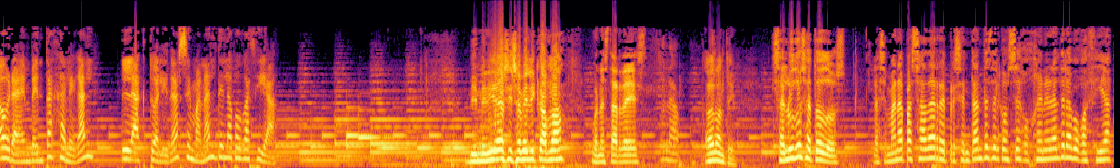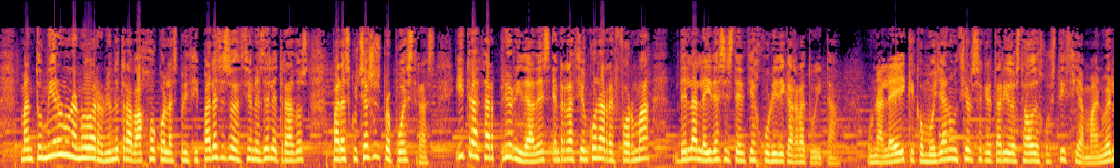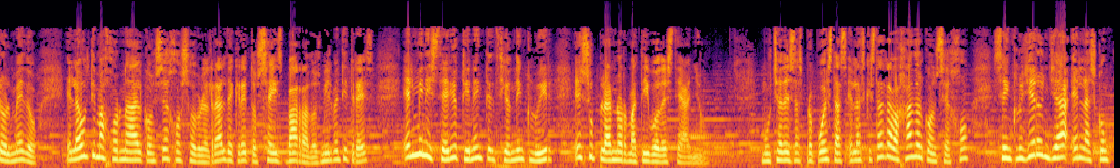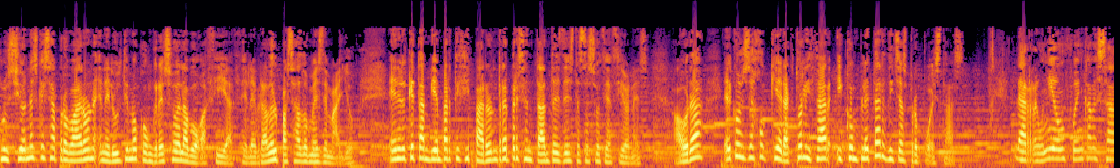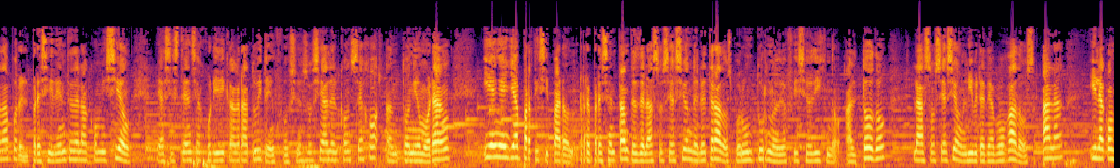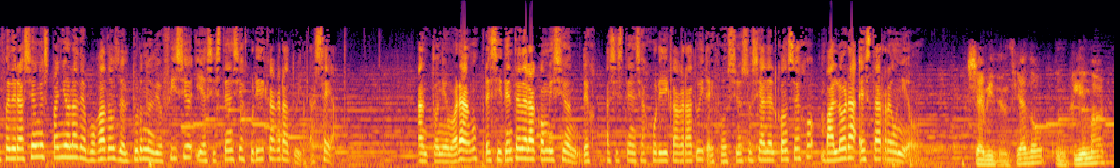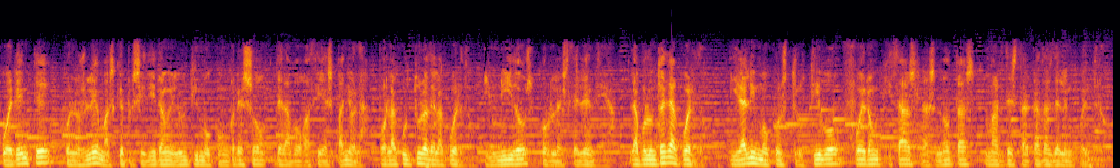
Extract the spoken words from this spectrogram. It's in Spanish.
Ahora en Ventaja Legal, la actualidad semanal de la abogacía. Bienvenidas Isabel y Carla. Buenas tardes. Hola. Adelante. Saludos a todos. La semana pasada, representantes del Consejo General de la Abogacía mantuvieron una nueva reunión de trabajo con las principales asociaciones de letrados para escuchar sus propuestas y trazar prioridades en relación con la reforma de la Ley de Asistencia Jurídica Gratuita. Una ley que, como ya anunció el secretario de Estado de Justicia, Manuel Olmedo, en la última jornada del Consejo sobre el Real Decreto 6-2023, el Ministerio tiene intención de incluir en su plan normativo de este año. Muchas de esas propuestas en las que está trabajando el Consejo se incluyeron ya en las conclusiones que se aprobaron en el último Congreso de la Abogacía, celebrado el pasado mes de mayo, en el que también participaron representantes de estas asociaciones. Ahora, el Consejo quiere actualizar y completar dichas propuestas. La reunión fue encabezada por el presidente de la Comisión de Asistencia Jurídica Gratuita e Infusión Social del Consejo, Antonio Morán, y en ella participaron representantes de la Asociación de Letrados por un Turno de Oficio Digno al Todo, la Asociación Libre de Abogados ALA y la Confederación Española de Abogados del Turno de Oficio y Asistencia Jurídica Gratuita, SEAT. Antonio Morán, presidente de la Comisión de Asistencia Jurídica Gratuita y Función Social del Consejo, valora esta reunión se ha evidenciado un clima coherente con los lemas que presidieron el último Congreso de la Abogacía Española, por la cultura del acuerdo y unidos por la excelencia. La voluntad de acuerdo y el ánimo constructivo fueron quizás las notas más destacadas del encuentro.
